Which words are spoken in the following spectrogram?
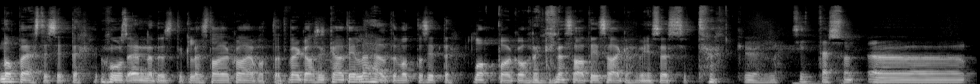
nopeasti sitten uusi ennätys, että kyllä sitä on jo kaivattu. Että Vegasissa käytiin läheltä, mutta sitten loppua kohden kyllä saatiin se aika hyvin sössyttyä. Kyllä. Sitten tässä on öö,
